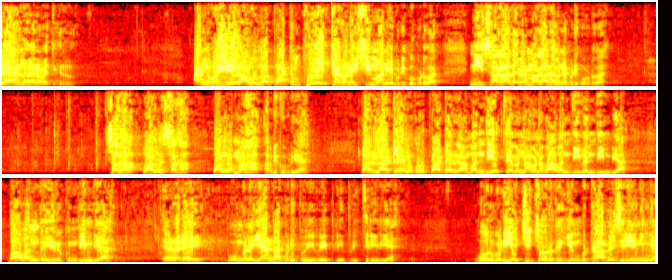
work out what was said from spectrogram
பேர்ல வேற வச்சுக்கிறது. அங்க போய் அவங்க பாட்டம் புளித்தவனை சீமான் எப்படி கூப்பிடுவார்? நீ சகாதேவன் மகாதேவன் எப்படி கூப்பிடுவ? சகா வாங்க சகா வாங்க மகா அப்படி கூப்பிடுவ வரலாற்றுல எனக்கு ஒரு பாட்டு இருக்கான் வந்தியத்தேவன். அவனை வா வந்தி வந்தியம்பியா? வா வந்து இருக்குந்தியம்பியா ஏன்னா டேய் உங்களை ஏன்டா இப்படி இப்படி இப்படி இப்படி ஒருபடி எச்சி சோறுக்கு எம்பிட்டா பேசுறீங்க நீங்க?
